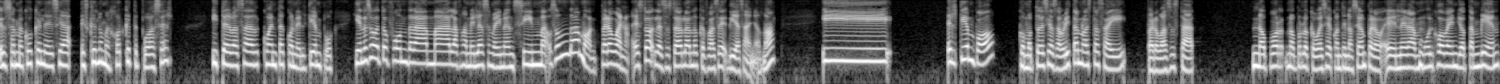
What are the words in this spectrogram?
o sea, me acuerdo que le decía, es que es lo mejor que te puedo hacer. Y te vas a dar cuenta con el tiempo. Y en ese momento fue un drama, la familia se me vino encima, o sea, un dramón. Pero bueno, esto les estoy hablando que fue hace 10 años, ¿no? Y el tiempo, como tú decías, ahorita no estás ahí, pero vas a estar. No por, no por lo que voy a decir a continuación, pero él era muy joven, yo también.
